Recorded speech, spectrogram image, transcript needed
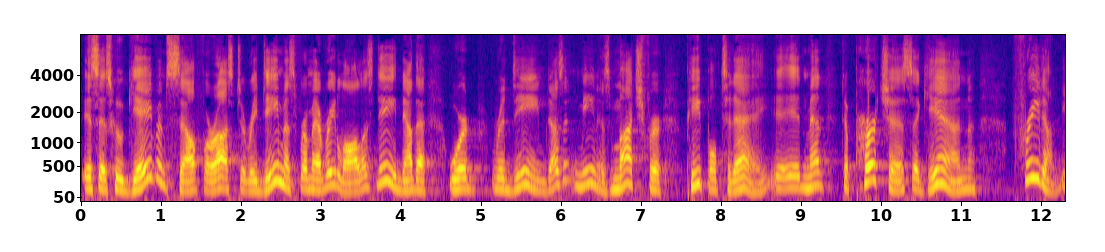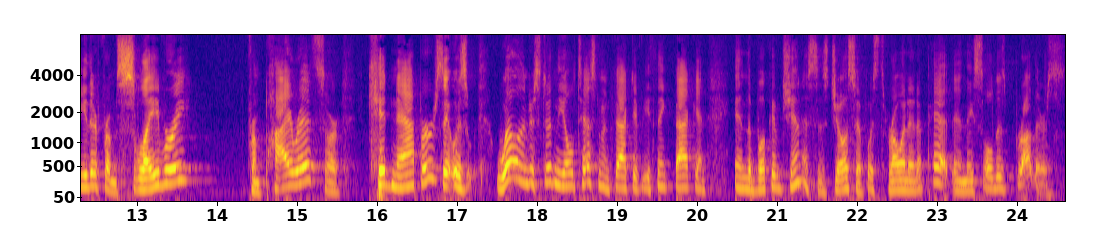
It says, Who gave himself for us to redeem us from every lawless deed. Now, that word redeem doesn't mean as much for people today. It meant to purchase again freedom, either from slavery, from pirates, or kidnappers. It was well understood in the Old Testament. In fact, if you think back in, in the book of Genesis, Joseph was thrown in a pit and they sold his brothers.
